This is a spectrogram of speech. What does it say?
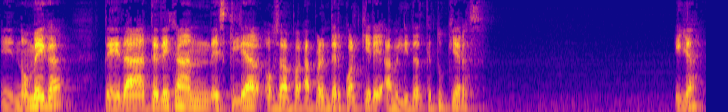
en Omega, te, da, te dejan esquilear, o sea, ap- aprender cualquier habilidad que tú quieras. Y ya.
